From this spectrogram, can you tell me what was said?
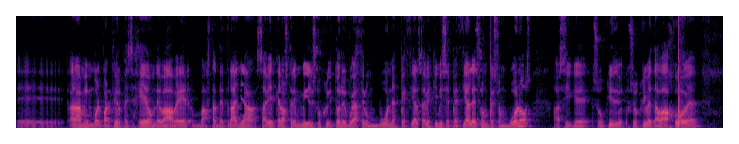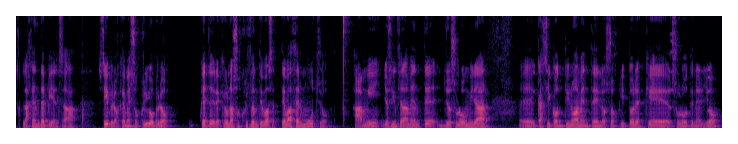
eh, ahora mismo el partido del PSG donde va a haber bastante tralla. Sabéis que a los 3.000 suscriptores voy a hacer un buen especial. Sabéis que mis especiales son que son buenos. Así que suscríbete abajo, ¿eh? La gente piensa, sí, pero es que me suscribo, pero ¿qué te crees? ¿Que una suscripción te va, a hacer mucho? A mí, yo sinceramente, yo suelo mirar casi continuamente los suscriptores que suelo tener yo.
